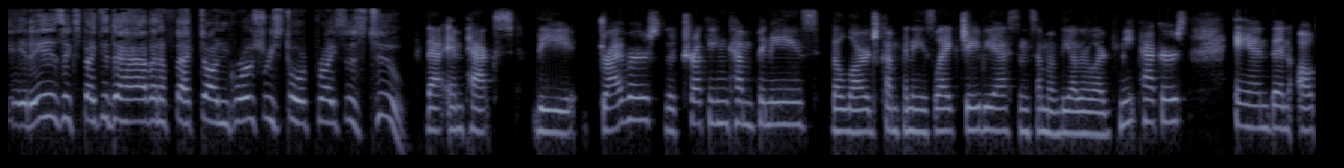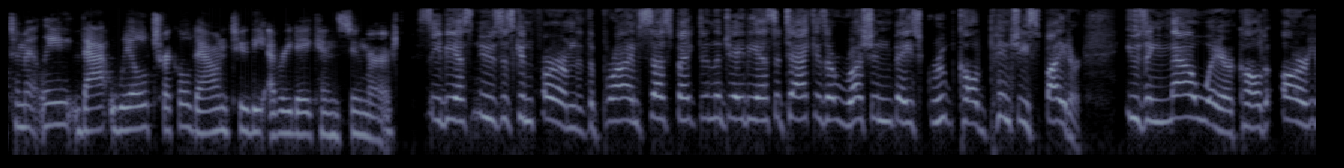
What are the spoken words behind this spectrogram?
It is expected to have an effect on grocery store prices too. That impacts the drivers, the trucking companies, the large companies like JBS and some of the other large meat packers. And then ultimately that will trickle down to the everyday consumer. CBS News has confirmed that the prime suspect in the JBS attack is a Russian based group called Pinchy Spider, using malware called R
